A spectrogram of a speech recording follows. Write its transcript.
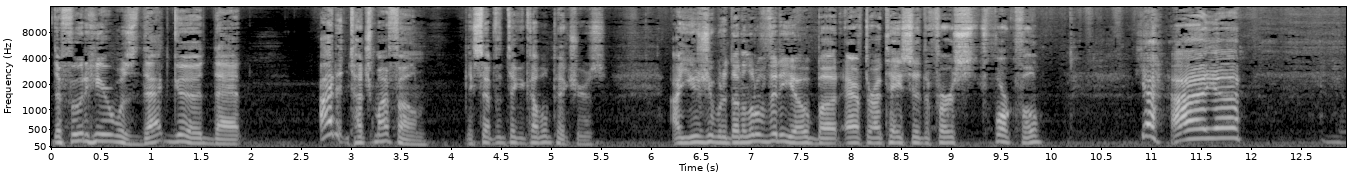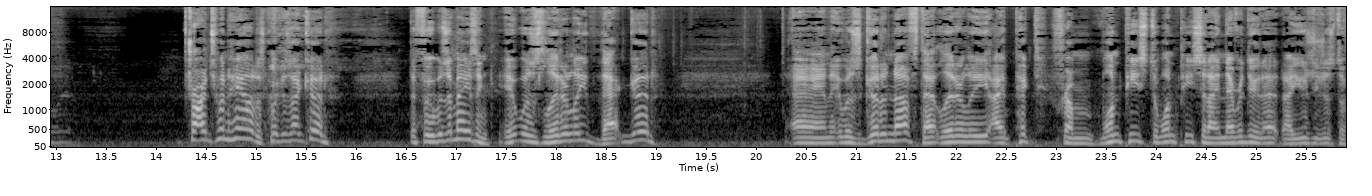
the food here was that good that I didn't touch my phone except to take a couple pictures. I usually would have done a little video, but after I tasted the first forkful, yeah, I uh, tried to inhale it as quick as I could. The food was amazing. It was literally that good. And it was good enough that literally I picked from one piece to one piece, and I never do that. I usually just, uh,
